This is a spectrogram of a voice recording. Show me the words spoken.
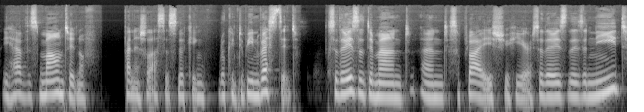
You have this mountain of financial assets looking looking to be invested. So there is a demand and supply issue here. So there is there's a need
